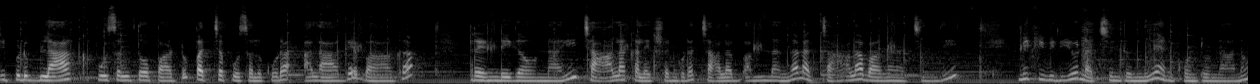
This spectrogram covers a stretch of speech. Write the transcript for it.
ఇప్పుడు బ్లాక్ పూసలతో పాటు పచ్చ పూసలు కూడా అలాగే బాగా ట్రెండీగా ఉన్నాయి. చాలా కలెక్షన్ కూడా చాలా అందంగా నాకు చాలా బాగా నచ్చింది. మీకు ఈ వీడియో నచ్చింటుంది అనుకుంటున్నాను.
